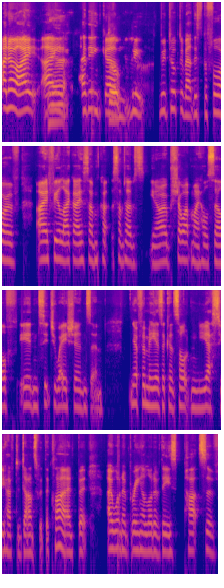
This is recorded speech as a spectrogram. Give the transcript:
I know I I yeah. I think um, so, we we talked about this before. Of I feel like I some sometimes you know I show up my whole self in situations and yeah, for me as a consultant, yes, you have to dance with the client, but I want to bring a lot of these parts of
